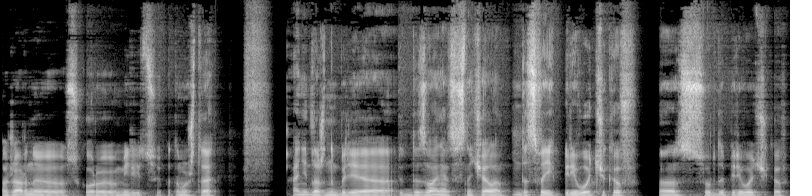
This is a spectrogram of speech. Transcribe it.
пожарную, скорую, милицию, потому что они должны были дозваниваться сначала до своих переводчиков, э, сурдопереводчиков,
